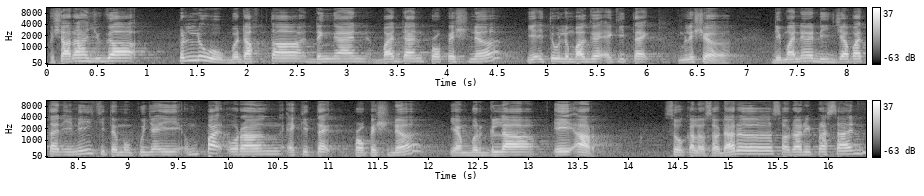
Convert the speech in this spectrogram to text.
pensyarah juga perlu berdaftar dengan badan profesional iaitu Lembaga Arkitek Malaysia di mana di jabatan ini kita mempunyai empat orang arkitek profesional yang bergelar AR. So kalau saudara, saudari perasan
